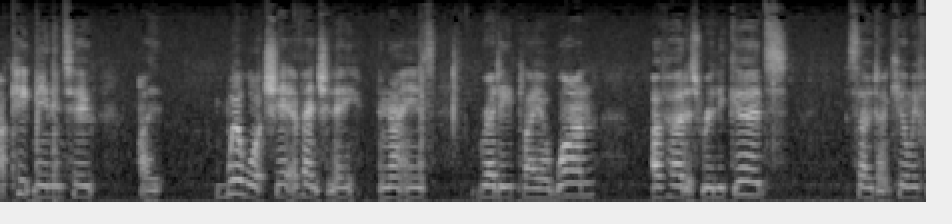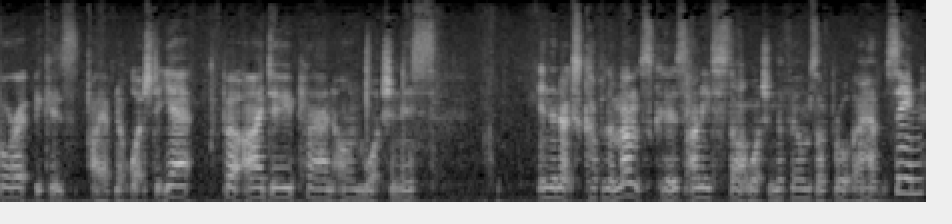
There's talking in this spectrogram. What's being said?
I keep meaning to. I will watch it eventually, and that is Ready Player One. I've heard it's really good, so don't kill me for it because I have not watched it yet but I do plan on watching this in the next couple of months because I need to start watching the films I've brought that I haven't seen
